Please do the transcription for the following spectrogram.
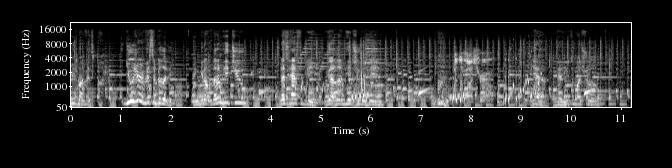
Use my invis- uh, Use your invisibility and get up. Let him hit you. That has to be it. You gotta let him hit you and then, With the mushroom. yeah, you gotta use the mushroom.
